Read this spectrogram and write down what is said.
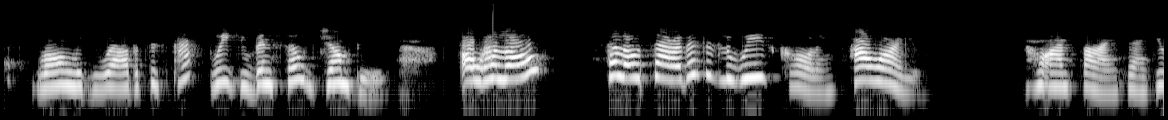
What's wrong with you, Albert? This past week you've been so jumpy. Oh, hello? Hello, Sarah. This is Louise calling. How are you? Oh, I'm fine, thank you.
